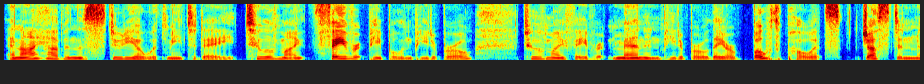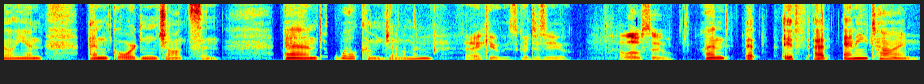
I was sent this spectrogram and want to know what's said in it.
And I have in the studio with me today two of my favorite people in Peterborough, two of my favorite men in Peterborough. They are both poets, Justin Million and Gordon Johnston. And welcome, gentlemen. Thank you. It's good to see you. Hello, Su. And at, if at any time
